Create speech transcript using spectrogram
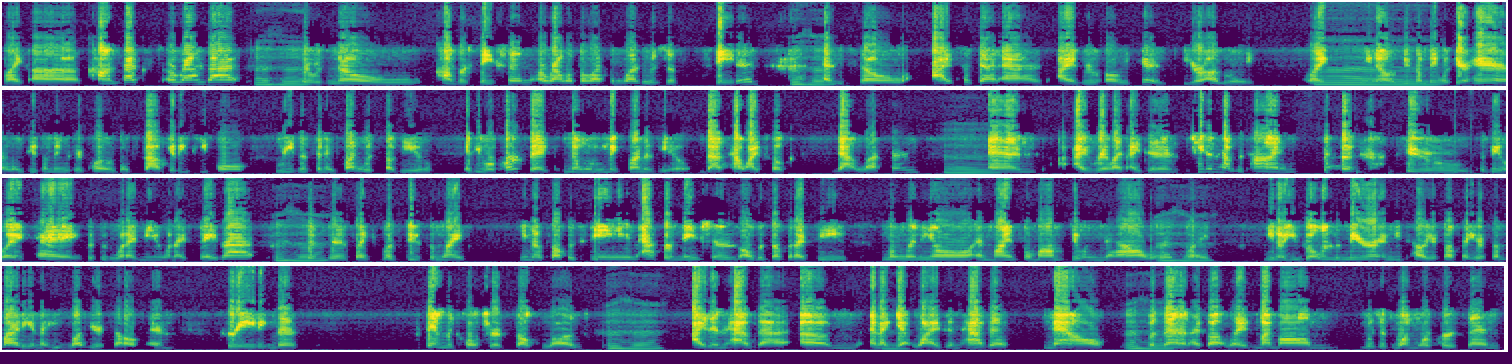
like uh, context around that. Mm-hmm. There was no conversation around what the lesson was. It was just stated. Mm-hmm. And so I took that as I agree with all these kids. You're ugly. Like, you know, do Mm. something with your hair. Like, do something with your clothes. Like, stop giving people reasons to make fun with, of you. If you were perfect, no one would make fun of you. That's how I took that lesson. Mm. And I realized I didn't, she didn't have the time to, to be like, hey, this is what I mean when I say that Mm-hmm. this is like let's do some like you know self esteem affirmations all the stuff that i see millennial and mindful moms doing now where Mhm. it's like you know you go in the mirror and you tell yourself that you're somebody and that you love yourself and creating this family culture of self love Mm-hmm. i didn't have that um and i Mhm. get why i didn't have it now Mm-hmm. but then I thought like my mom was just one more person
